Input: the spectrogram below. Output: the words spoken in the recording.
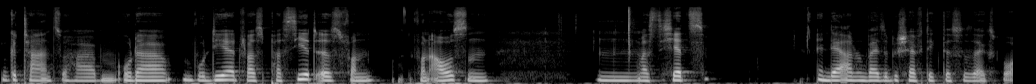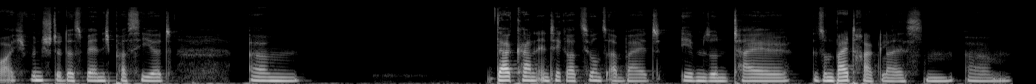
getan zu haben oder wo dir etwas passiert ist von, von außen, hm, was dich jetzt in der Art und Weise beschäftigt, dass du sagst, boah, ich wünschte, das wäre nicht passiert. Ähm, da kann Integrationsarbeit eben so ein Teil, so einen Beitrag leisten, ähm,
